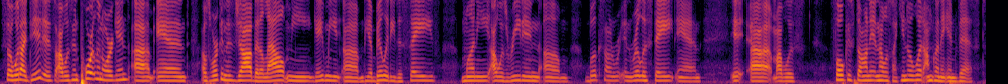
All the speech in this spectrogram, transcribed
so what I did is I was in Portland, Oregon, um, and I was working this job that allowed me, gave me um, the ability to save money. I was reading um, books on in real estate, and it, um, I was focused on it. And I was like, you know what? I'm going to invest.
